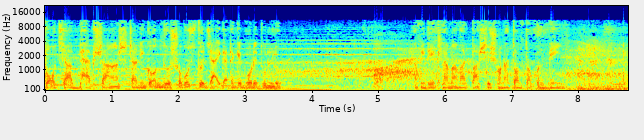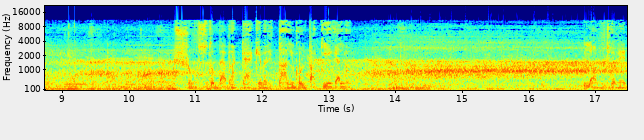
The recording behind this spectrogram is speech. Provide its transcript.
পচা ভ্যাবসা আঁশটানি গন্ধ সমস্ত জায়গাটাকে ভরে তুলল। আমি দেখলাম আমার পাশে সনাতন তখন নেই। সমস্ত ব্যাপারটা একেবারে তালগোল পাকিয়ে গেল। লণ্ঠনের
